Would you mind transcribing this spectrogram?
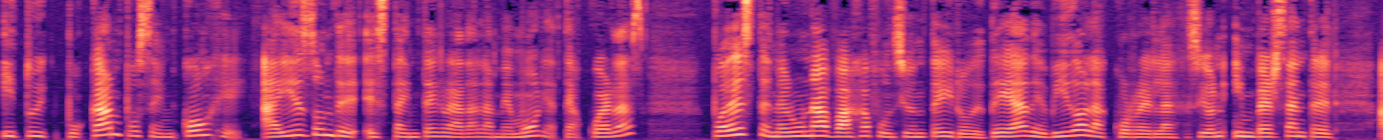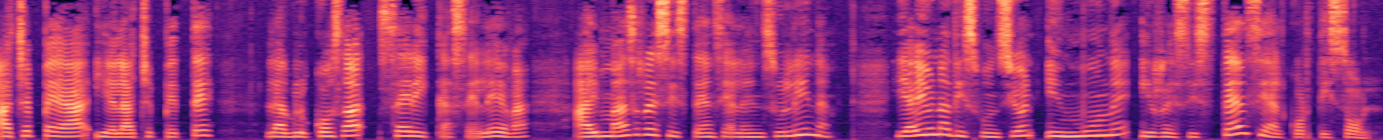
y tu hipocampo se encoge. Ahí es donde está integrada la memoria, ¿te acuerdas? Puedes tener una baja función tiroidea debido a la correlación inversa entre el HPA y el HPT. La glucosa sérica se eleva, hay más resistencia a la insulina y hay una disfunción inmune y resistencia al cortisol.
